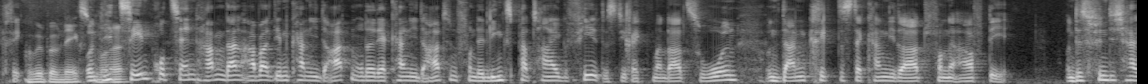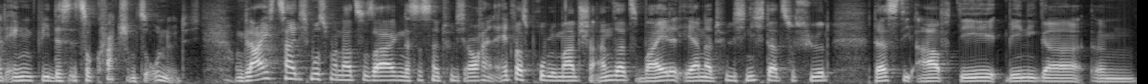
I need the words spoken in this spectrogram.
gekriegt. Und beim nächsten Und die Mal. 10% haben dann aber dem Kandidaten oder der Kandidatin von der Linkspartei gefehlt, das Direktmandat zu holen. Und dann kriegt es der Kandidat von der AfD. Und das finde ich halt irgendwie, das ist so Quatsch und so unnötig. Und gleichzeitig muss man dazu sagen, das ist natürlich auch ein etwas problematischer Ansatz, weil er natürlich nicht dazu führt, dass die AfD weniger ähm,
